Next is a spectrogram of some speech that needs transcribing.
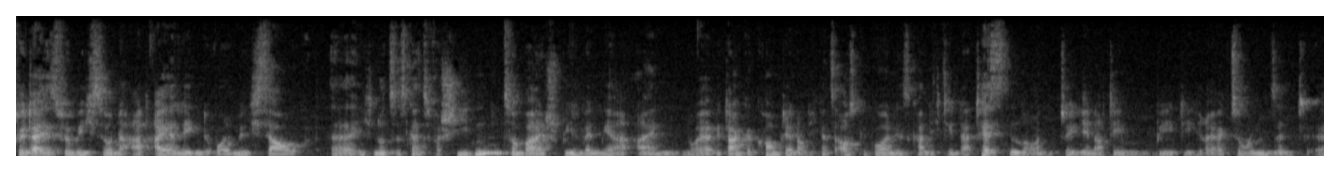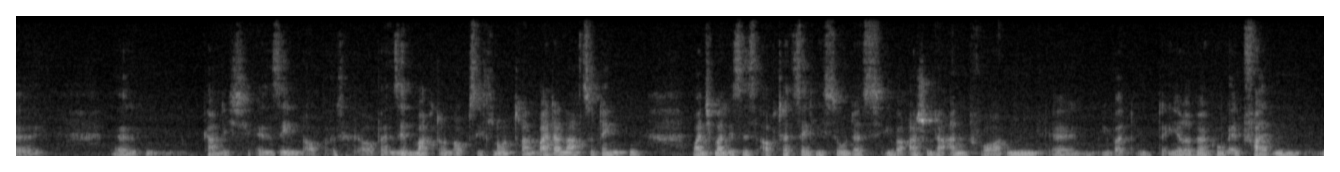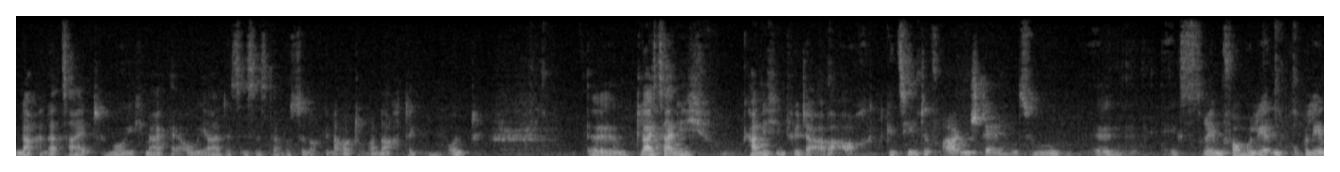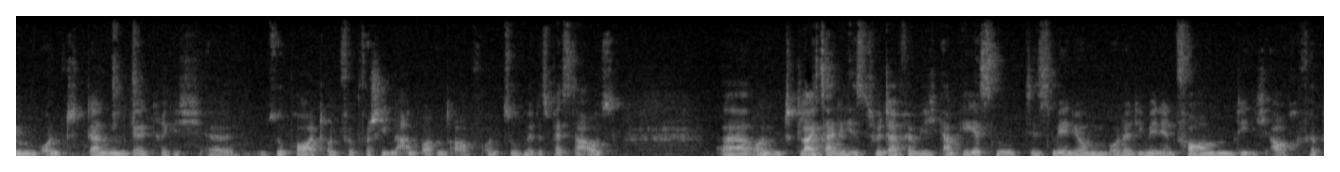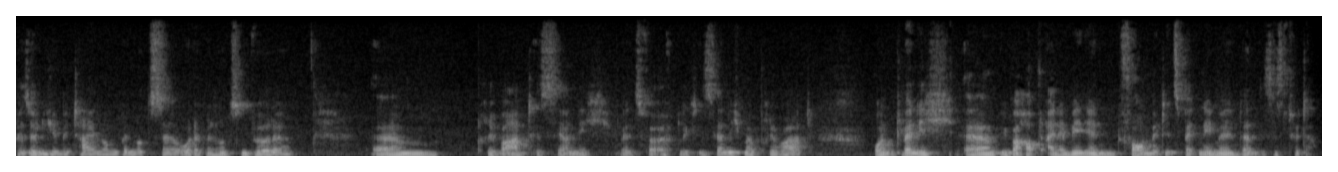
Twitter ist für mich so eine Art eierlegende Wollmilchsau. Äh, ich nutze es ganz verschieden. Zum Beispiel, wenn mir ein neuer Gedanke kommt, der noch nicht ganz ausgegoren ist, kann ich den da testen und äh, je nachdem, wie die Reaktionen sind, äh, kann ich sehen, ob, ob er Sinn macht und ob es sich lohnt, daran weiter nachzudenken. Manchmal ist es auch tatsächlich so, dass überraschende Antworten äh, über ihre Wirkung entfalten nach einer Zeit, wo ich merke, oh ja, das ist es, da musst du noch genauer drüber nachdenken. Und äh, gleichzeitig kann ich in Twitter aber auch gezielte Fragen stellen zu äh, extrem formulierten Problemen und dann kriege ich äh, Support und fünf verschiedene Antworten drauf und suche mir das Beste aus. Äh, und gleichzeitig ist Twitter für mich am ehesten das Medium oder die Medienform, die ich auch für persönliche Mitteilungen benutze oder benutzen würde. Ähm, privat ist ja nicht, wenn es veröffentlicht ist, ja nicht mehr privat. Und wenn ich äh, überhaupt eine Medienform mit ins Bett nehme, dann ist es Twitter.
